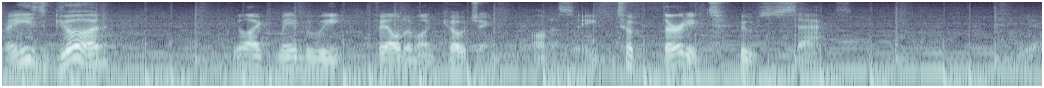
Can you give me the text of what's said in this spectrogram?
But he's good. I feel like maybe we failed him on coaching, honestly. He took 32 sacks. Yeah.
